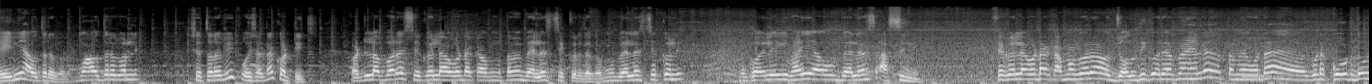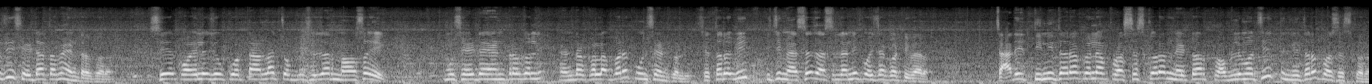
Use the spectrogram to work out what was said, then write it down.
ହେଇନି ଆଉ ଥରେ କର ମୁଁ ଆଉ ଥରେ କଲି ସେଥର ବି ପଇସାଟା କଟିଛି କଟିଲା ପରେ ସେ କହିଲେ ଆଉ ଗୋଟେ କାମ ତୁମେ ବ୍ୟାଲେନ୍ସ ଚେକ୍ କରିଦେଖ ମୁଁ ବ୍ୟାଲେନ୍ସ ଚେକ୍ କଲି ମୁଁ କହିଲି କି ଭାଇ ଆଉ ବ୍ୟାଲେନ୍ସ ଆସିନି ସେ କହିଲା ଗୋଟେ କାମ କର ଆଉ ଜଲ୍ଦି କରିବା ପାଇଁ ହେଲେ ତୁମେ ଗୋଟେ ଗୋଟେ କୋର୍ଟ ଦେଉଛି ସେଇଟା ତୁମେ ଏଣ୍ଟର କର ସେ କହିଲେ ଯେଉଁ କୋର୍ଟଟା ହେଲା ଚବିଶ ହଜାର ନଅଶହ ଏକ ମୁଁ ସେଇଟା ଏଣ୍ଟର କଲି ଏଣ୍ଟର କଲା ପରେ ପୁଣି ସେଣ୍ଡ କଲି ସେଥର ବି କିଛି ମେସେଜ୍ ଆସିଲାନି ପଇସା କଟିବାର ଚାରି ତିନିଥର କହିଲା ପ୍ରୋସେସ୍ କର ନେଟୱାର୍କ ପ୍ରୋବ୍ଲେମ୍ ଅଛି ତିନିଥର ପ୍ରୋସେସ୍ କର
